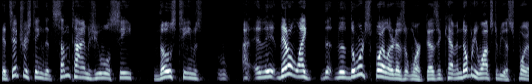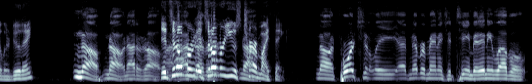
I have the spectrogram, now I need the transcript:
It's interesting that sometimes you will see those teams uh, and they, they don't like the, the, the word spoiler doesn't work, does it, Kevin? Nobody wants to be a spoiler, do they? No, no, not at all. It's an over never, it's an overused no, term, I think. No, unfortunately, I've never managed a team at any level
